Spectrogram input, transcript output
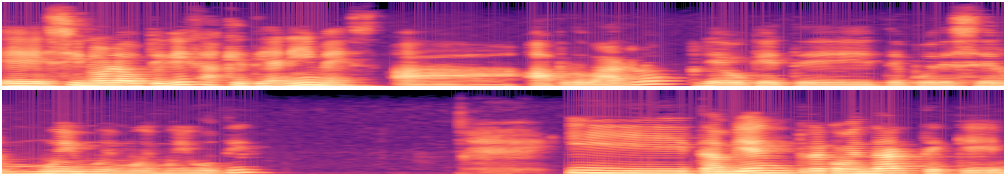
Eh, si no la utilizas, que te animes a, probarlo. Creo que te, puede ser muy, muy, muy, muy útil. Y también recomendarte que,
